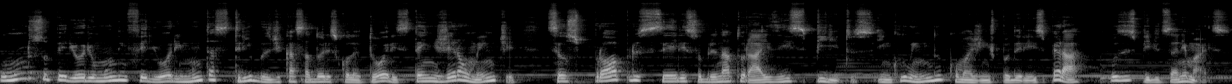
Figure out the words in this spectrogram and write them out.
O mundo superior e o mundo inferior em muitas tribos de caçadores-coletores têm geralmente seus próprios seres sobrenaturais e espíritos, incluindo, como a gente poderia esperar, os espíritos animais.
